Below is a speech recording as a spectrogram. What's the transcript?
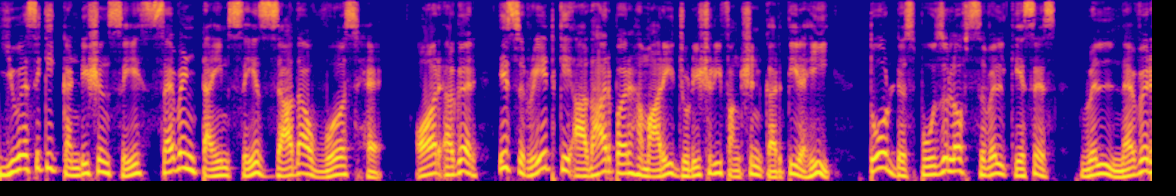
यूएसए की कंडीशन से सेवन टाइम्स से ज़्यादा वर्स है। और अगर इस रेट के आधार पर हमारी जुडिशरी फ़ंक्शन करती रही तो disposal of civil cases will never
